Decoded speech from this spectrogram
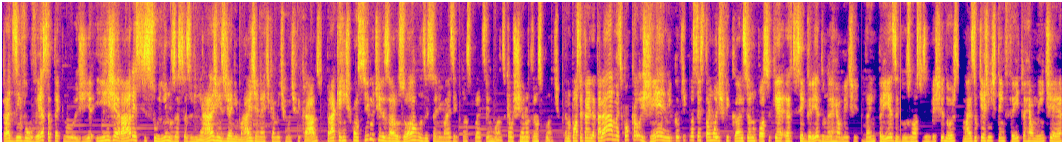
para desenvolver essa tecnologia e gerar esses suínos, essas linhagens de animais geneticamente modificados, para que a gente consiga utilizar os órgãos desses animais em transplantes em humanos, que é o xenotransplante. Eu não posso entrar em detalhe, ah, mas qual que é o gene, o que, vocês estão modificando? Isso eu não posso, que é, é segredo, né, realmente, da empresa e dos nossos investidores, mas o que a gente tem feito realmente é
